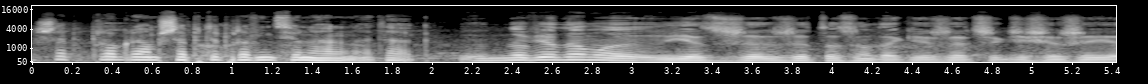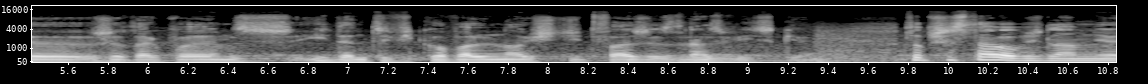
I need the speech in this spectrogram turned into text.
Szep, program Szepty Prowincjonalne, tak. No wiadomo jest, że, że to są takie rzeczy, gdzie się żyje, że tak powiem, z identyfikowalności twarzy z nazwiskiem. To przestało być dla mnie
